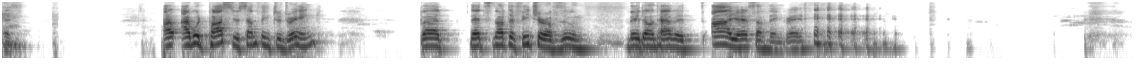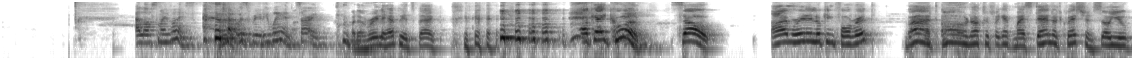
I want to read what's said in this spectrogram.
Yes. I, I would pass you something to drink but that's not a feature of zoom. They don't have it. Ah, you have something. Great. I lost my voice. that was really weird. Sorry. but I'm really happy it's back. okay, cool. So I'm really looking forward. But oh, not to forget my standard question. So you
